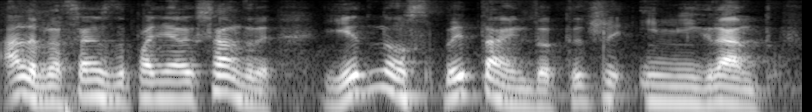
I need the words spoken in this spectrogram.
Ale wracając do pani Aleksandry, jedno z pytań dotyczy imigrantów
